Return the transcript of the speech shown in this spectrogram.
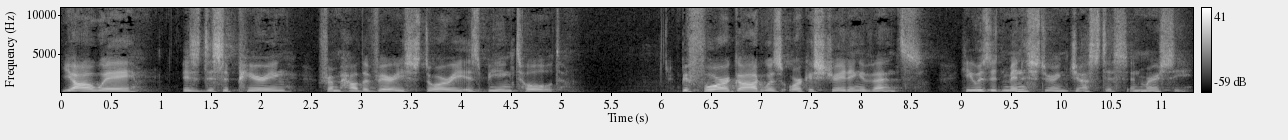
Yahweh is disappearing from how the very story is being told. Before, God was orchestrating events, He was administering justice and mercy.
